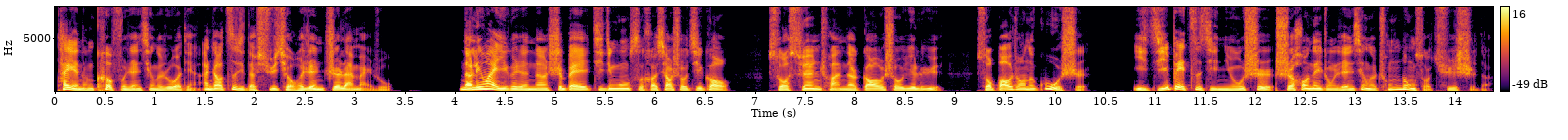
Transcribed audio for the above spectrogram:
他也能克服人性的弱点，按照自己的需求和认知来买入。那另外一个人呢，是被基金公司和销售机构所宣传的高收益率所包装的故事，以及被自己牛市时候那种人性的冲动所驱使的。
